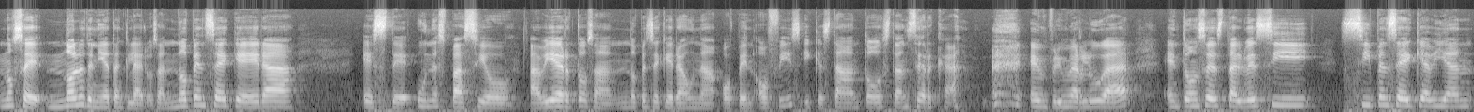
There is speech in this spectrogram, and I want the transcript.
no sé, no lo tenía tan claro. O sea, no pensé que era este, un espacio abierto, o sea, no pensé que era una open office y que estaban todos tan cerca en primer lugar. Entonces, tal vez sí, sí pensé que habían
